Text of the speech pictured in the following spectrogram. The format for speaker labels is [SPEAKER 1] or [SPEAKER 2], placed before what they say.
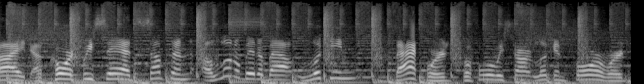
[SPEAKER 1] right. Of course, we said something a little bit about looking backwards before we start looking forward.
